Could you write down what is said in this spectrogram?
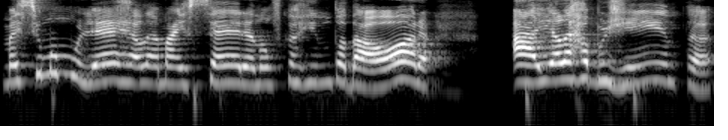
mas se uma mulher ela é mais séria, não fica rindo toda hora. Aí ela é rabugenta,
